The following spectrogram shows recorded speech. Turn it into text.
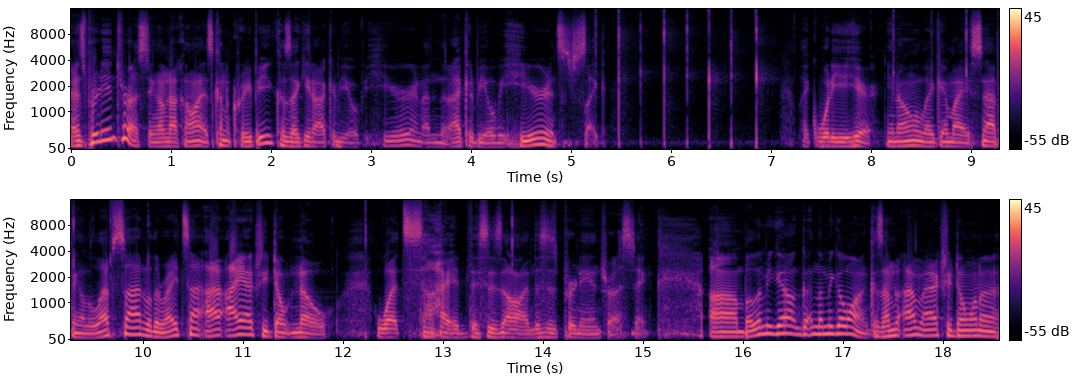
and it's pretty interesting. I'm not gonna lie. It's kind of creepy because like you know I could be over here and then I could be over here and it's just like like what do you hear? You know like am i snapping on the left side or the right side? I, I actually don't know what side this is on. This is pretty interesting. Um, but let me go, let me go on because I'm, I'm actually don't want to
